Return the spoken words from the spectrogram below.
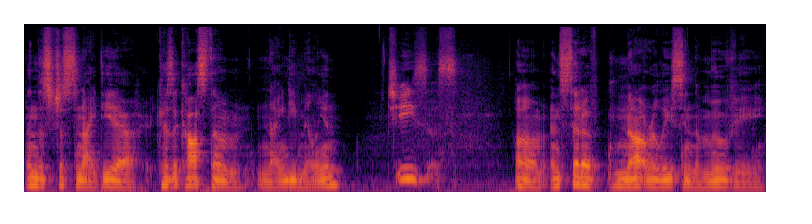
and this is just an idea because it cost them ninety million. Jesus. Um, instead of not releasing the movie,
